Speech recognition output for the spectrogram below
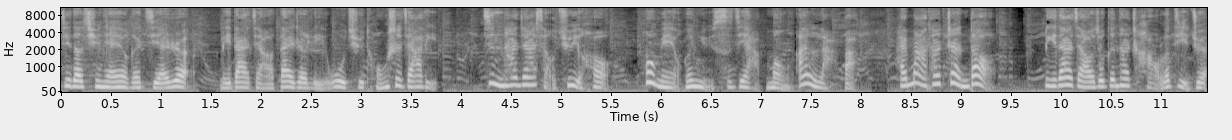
记得去年有个节日，李大脚带着礼物去同事家里，进他家小区以后，后面有个女司机啊，猛按喇叭，还骂他占道。李大脚就跟他吵了几句，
